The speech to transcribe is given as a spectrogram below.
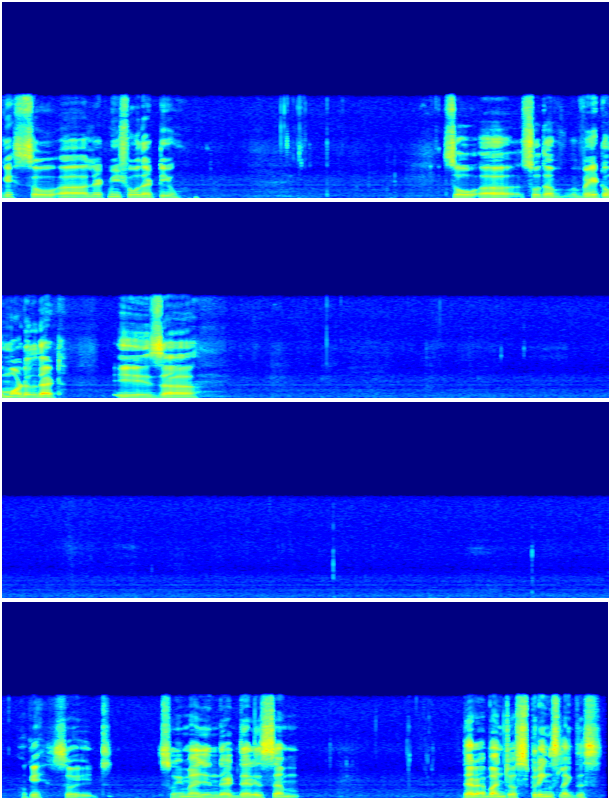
Okay, so, uh, let me show that to you. So, uh, so the way to model that is uh, okay so it so imagine that there is some there are a bunch of springs like this.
